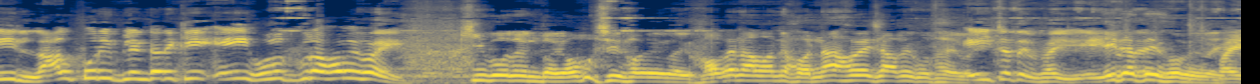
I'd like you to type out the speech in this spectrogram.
এই লালপরি ব্লেন্ডারে কি এই হলুদ গুঁড়া হবে ভাই? কি বলেন ভাই? অবশ্যই হবে ভাই। হবে না মানে না হয়ে যাবে কোথায় ভাই? এইটাতে ভাই এইটাতেই হবে ভাই। ভাই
